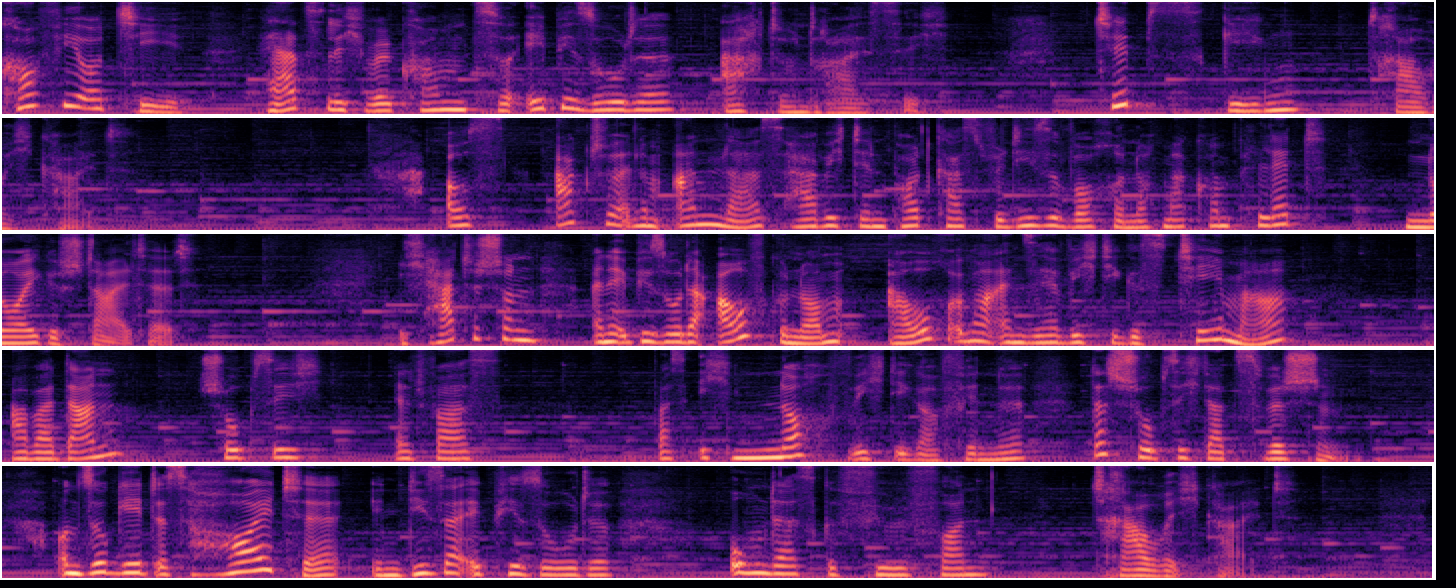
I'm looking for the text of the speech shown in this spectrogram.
Coffee or Tea. Herzlich willkommen zur Episode 38. Tipps gegen Traurigkeit. Aus aktuellem Anlass habe ich den Podcast für diese Woche nochmal komplett neu gestaltet. Ich hatte schon eine Episode aufgenommen, auch über ein sehr wichtiges Thema, aber dann schob sich etwas, was ich noch wichtiger finde, das schob sich dazwischen. Und so geht es heute in dieser Episode um das Gefühl von Traurigkeit.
